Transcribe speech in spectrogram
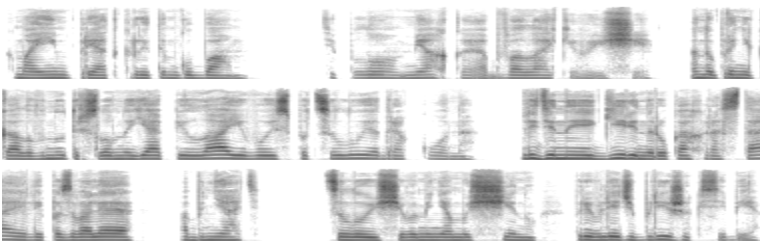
к моим приоткрытым губам. Тепло, мягкое, обволакивающее. Оно проникало внутрь, словно я пила его из поцелуя дракона. Ледяные гири на руках растаяли, позволяя обнять целующего меня мужчину, привлечь ближе к себе.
